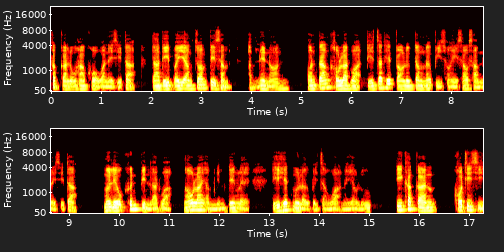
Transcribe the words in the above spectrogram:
คักการลงหาขอวันในสีตา ตาดีไปยังจอมตีซ้ำอ่ำแน่นอนอ่อนตั้งเขาลาดว่าตีจัดเฮ็ดปังลึกตั้งในปี2023ในสีตาเมื่อเหลียวขึ้นปิ่นลาดว่าเงาไล่อ่ำนิ่มเตงแลตีเฮ็ดมือเลยไปจังหวะในยาวลูกตีคักการข้อที่สี่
